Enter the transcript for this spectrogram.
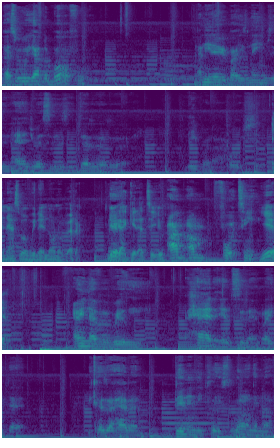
That's what we got the ball for. I need everybody's names and addresses and da da da da. They run our whole shit. And that's when we didn't know no better. Yeah. Gotta get that to you. I'm I'm 14. Yeah. I ain't never really had an incident like that because I haven't been any place long enough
